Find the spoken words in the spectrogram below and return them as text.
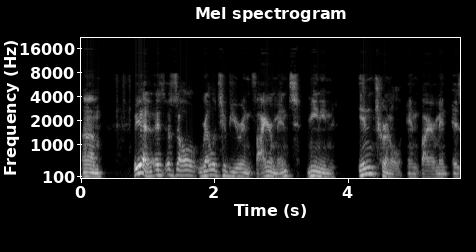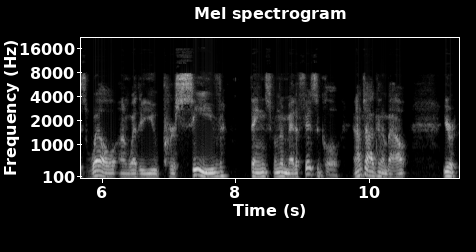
Um, but yeah, it's, it's all relative to your environment, meaning internal environment as well on whether you perceive things from the metaphysical. And I'm talking about your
